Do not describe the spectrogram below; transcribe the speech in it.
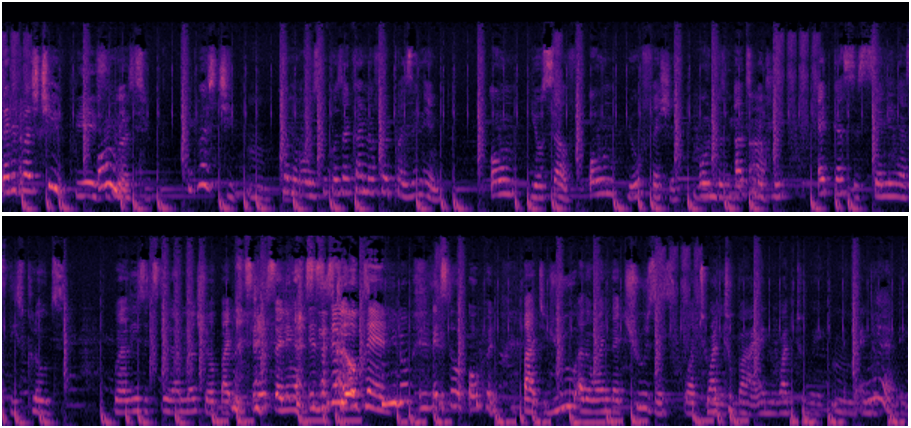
that it was cheap. Yes, Own it was it. you. It was cheap. Mm. Cornrows because I can't afford Brazilian. Own yourself. Own your fashion. Mm. Own Because who are. ultimately, Edgar's is selling us these clothes. Well, is it still? I'm not sure, but it's still selling us. It's still clothes, open. You know, it's still open. But you are the one that chooses what to what wear. to buy and what to wear at the end Yeah. of the day.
